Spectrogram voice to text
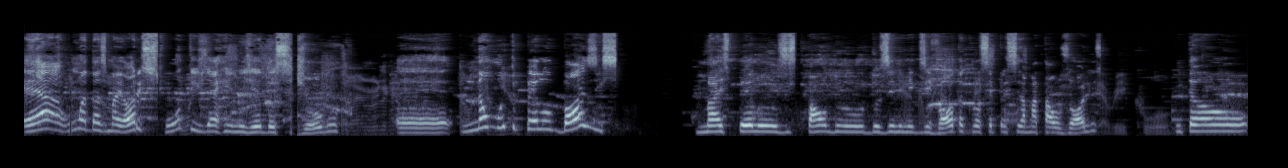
é uma das maiores fontes de RNG desse jogo. É, não muito pelo boss em si, mas pelos spawn do, dos inimigos em volta, que você precisa matar os olhos. Então,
